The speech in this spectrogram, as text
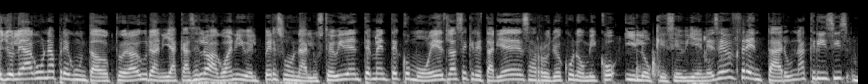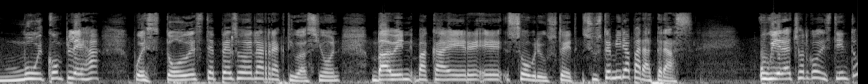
yo le hago una pregunta, doctora Durán, y acá se lo hago a nivel personal. Usted evidentemente, como es la Secretaria de Desarrollo Económico y lo que se viene es enfrentar una crisis muy compleja, pues todo este peso de la reactivación va a, va a caer eh, sobre usted. Si usted mira para atrás, ¿hubiera hecho algo distinto?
